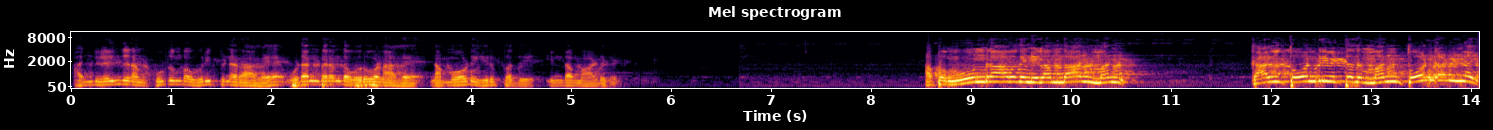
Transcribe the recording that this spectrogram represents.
அன்றிலிருந்து நம் குடும்ப உறுப்பினராக உடன் பிறந்த ஒருவனாக நம்மோடு இருப்பது இந்த மாடுகள். அப்ப மூன்றாவது நிலம்தான் மண். கல் தோன்றிவிட்டது மண் தோன்றவில்லை.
